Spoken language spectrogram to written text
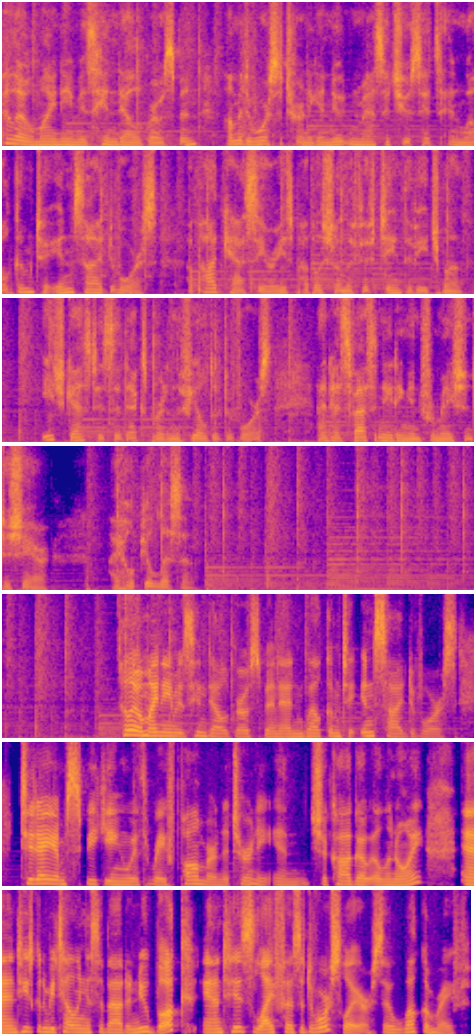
Hello, my name is Hindell Grossman. I'm a divorce attorney in Newton, Massachusetts, and welcome to Inside Divorce, a podcast series published on the 15th of each month. Each guest is an expert in the field of divorce and has fascinating information to share. I hope you'll listen. Hello, my name is Hindel Grossman, and welcome to Inside Divorce. Today I'm speaking with Rafe Palmer, an attorney in Chicago, Illinois, and he's going to be telling us about a new book and his life as a divorce lawyer. So, welcome, Rafe.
